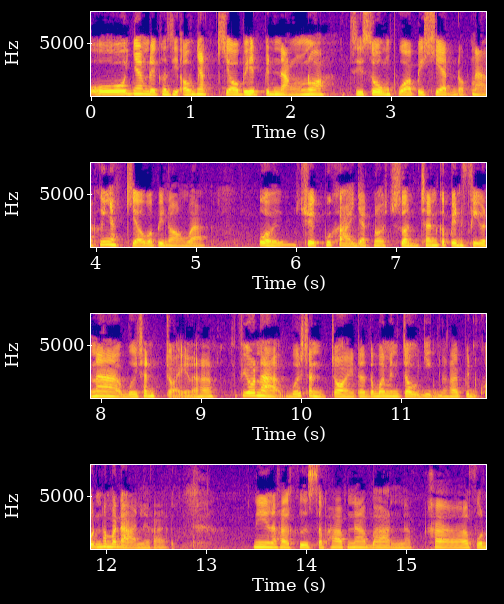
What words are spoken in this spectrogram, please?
โอ้ยย่ำเลยก็สิเอาหยักเขียวไปเฮ็ดเป็นหนังเนาะสิส่งผัวไปแคดดอกหนาคือหยักเขียวว่าพี่น้องว่าโอ้ยเช็คผู้ขายยักษ์เนาะส่วนฉันก็เป็นฟิโอนาเวอร์ชันจอยนะคะฟิโอนาเวอร์ชันจอยแต่ว่าเป็นเจ้าหญิงนะคะ เป็นคนธรรมดาเลยค่ะ นี่นะคะ คือสภาพหน้าบ้านนะคะ ฝน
